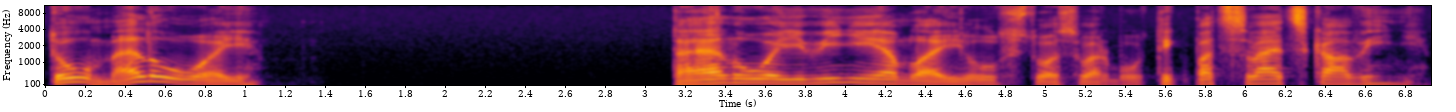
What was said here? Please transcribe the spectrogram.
tu meloji? Tēloji viņiem, lai justos varbūt tikpat svēts kā viņi.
